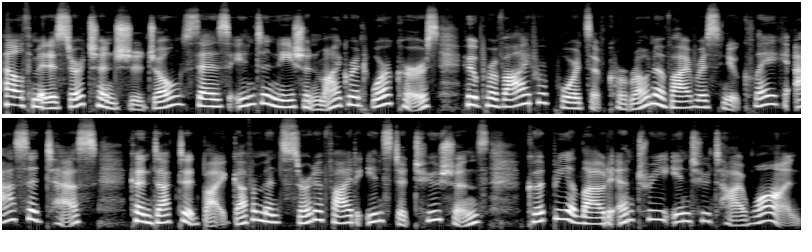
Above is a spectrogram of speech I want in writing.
Health Minister Chen Shizhong says Indonesian migrant workers who provide reports of coronavirus nucleic acid tests conducted by government certified institutions could be allowed entry into Taiwan.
